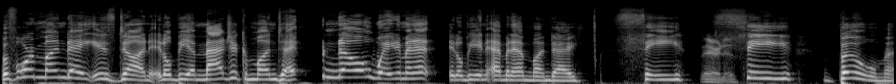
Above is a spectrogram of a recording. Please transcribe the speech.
Before Monday is done, it'll be a Magic Monday. No, wait a minute. It'll be an M&M Monday. See? There it is. See? Boom.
